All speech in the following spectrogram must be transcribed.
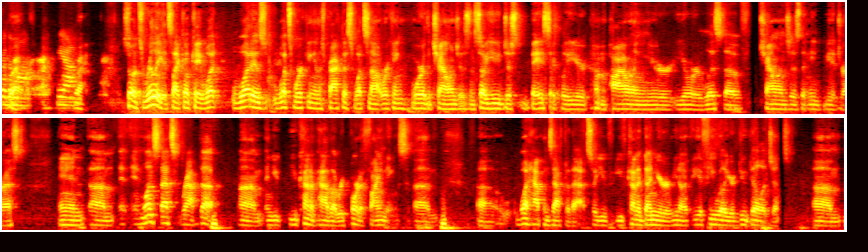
for the Right. month. Yeah. Right. So it's really it's like okay, what what is what's working in this practice? What's not working? Where are the challenges? And so you just basically you're compiling your your list of challenges that need to be addressed, and um, and, and once that's wrapped up, um, and you you kind of have a report of findings. Um, uh, what happens after that? So you've you've kind of done your you know if you will your due diligence. Um,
